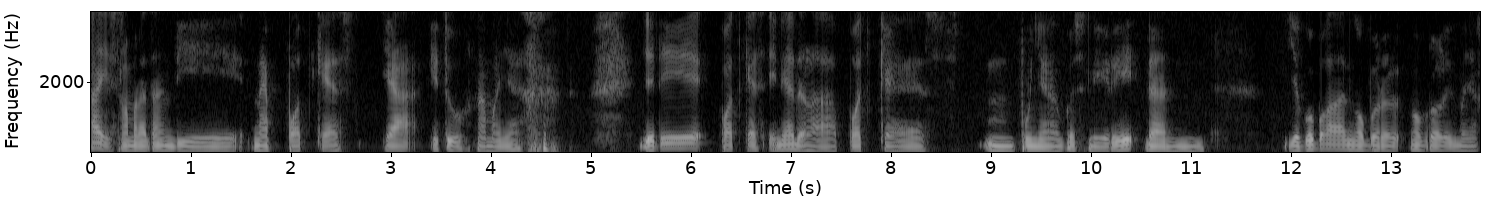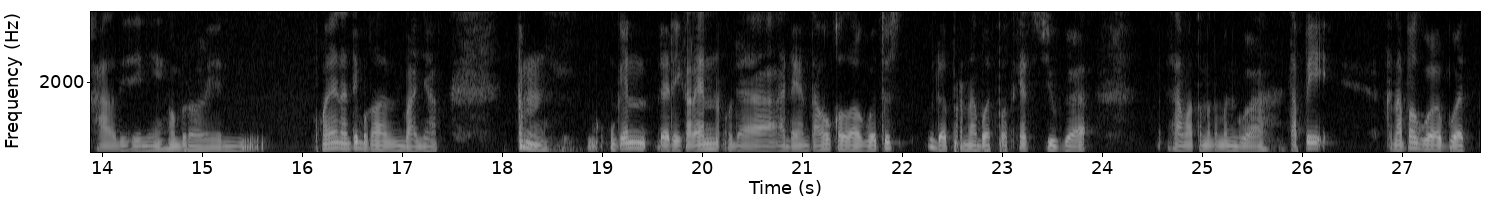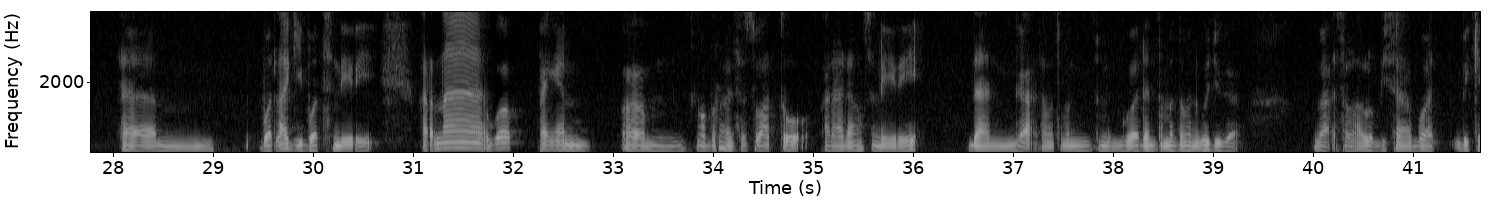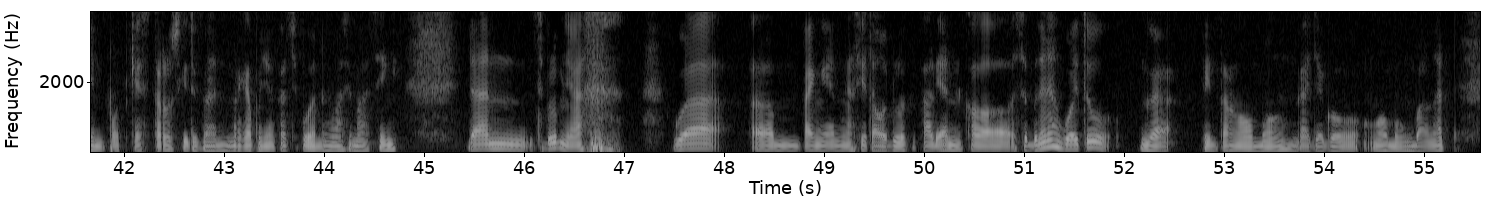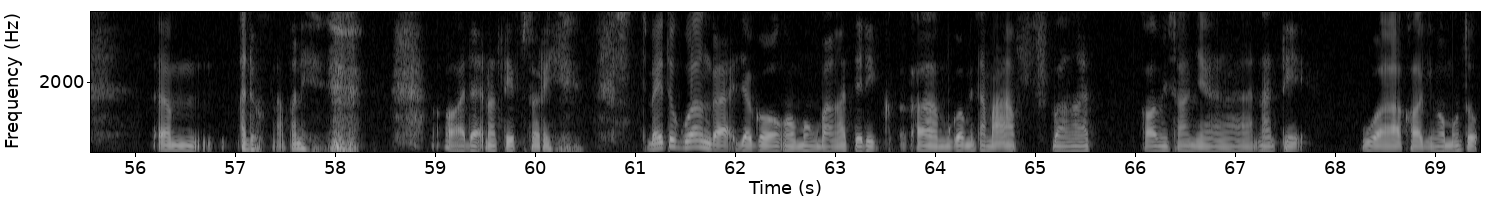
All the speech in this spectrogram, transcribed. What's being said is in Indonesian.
Hai, selamat datang di Nap Podcast. Ya, itu namanya. Jadi, podcast ini adalah podcast mm, punya gue sendiri dan ya gue bakalan ngobrol ngobrolin banyak hal di sini, ngobrolin pokoknya nanti bakalan banyak. Mungkin dari kalian udah ada yang tahu kalau gue tuh udah pernah buat podcast juga sama teman-teman gue. Tapi kenapa gue buat em, buat lagi buat sendiri. Karena gue pengen um, ngobrolin sesuatu kadang-kadang sendiri dan nggak sama temen-temen gue dan teman-teman gue juga nggak selalu bisa buat bikin podcast terus gitu kan. Mereka punya kesibukan masing-masing. Dan sebelumnya gue um, pengen ngasih tahu dulu ke kalian kalau sebenarnya gue itu nggak pintar ngomong nggak jago ngomong banget. Um, aduh kenapa nih oh ada notif sorry. Sebenarnya itu gue nggak jago ngomong banget jadi um, gue minta maaf banget kalau misalnya nanti gue kalau lagi ngomong tuh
